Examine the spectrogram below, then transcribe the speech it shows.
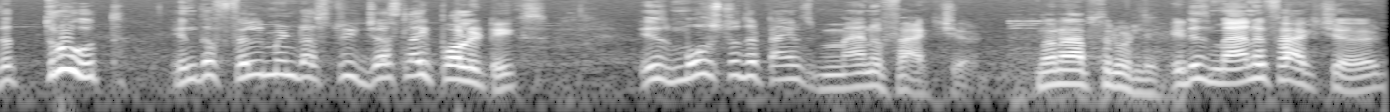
the truth in the film industry, just like politics, is most of the times manufactured. No, no, absolutely. It is manufactured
